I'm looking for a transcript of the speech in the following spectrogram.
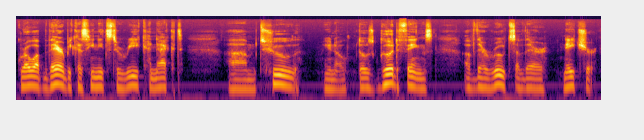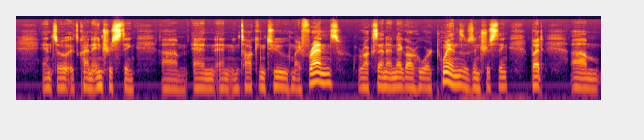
grow up there because he needs to reconnect um, to, you know, those good things of their roots, of their nature. And so it's kind of interesting. Um, and, and in talking to my friends Roxana and Negar, who are twins. It was interesting. But, um,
